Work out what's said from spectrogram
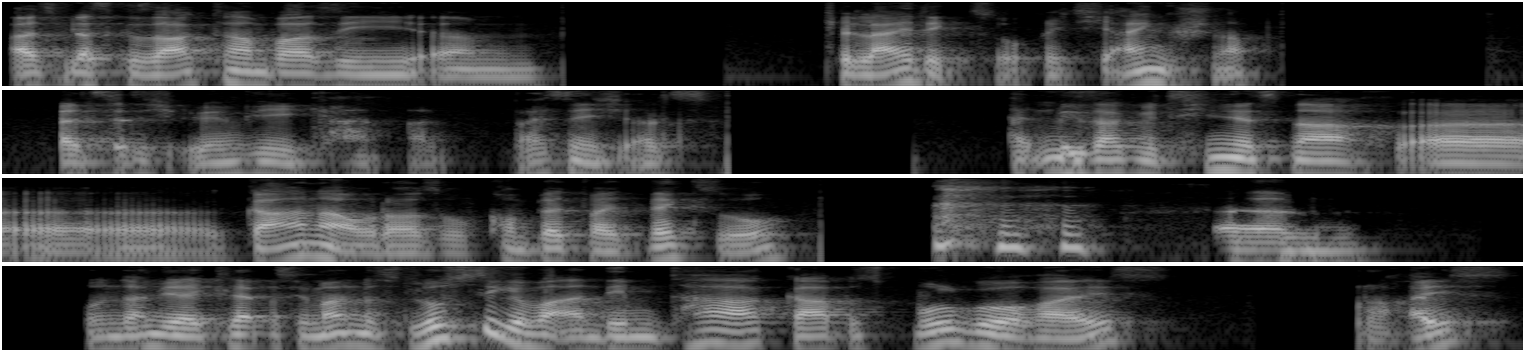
Als wir das gesagt haben, war sie ähm, beleidigt, so richtig eingeschnappt. Als hätte ich irgendwie, kann, weiß nicht, als hätten wir gesagt, wir ziehen jetzt nach äh, äh Ghana oder so, komplett weit weg so. ähm, und dann haben wir erklärt, was wir machen. Das Lustige war, an dem Tag gab es Bulgur-Reis oder Reis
